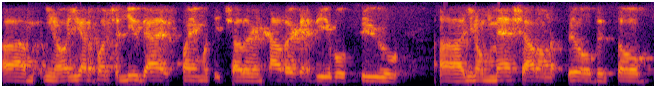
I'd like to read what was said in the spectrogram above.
um, you know, you got a bunch of new guys playing with each other and how they're going to be able to, uh, you know, mesh out on the field, and so.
